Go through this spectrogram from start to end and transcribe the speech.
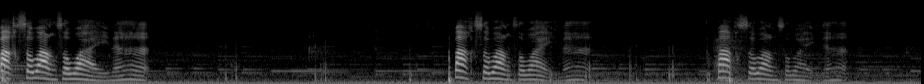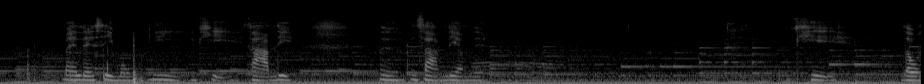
ปักสว่างสวัยนะฮะปากสว่างสวัยนะฮะปากสว่างสวัยนะฮะไปเลยสี่มุมนี่โอเคสามดิ เออ เป็นสามเหลี่ยมเลย โอเค ลง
